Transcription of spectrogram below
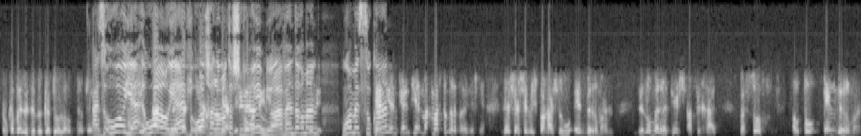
אתה מקבל את זה בגדול הרבה יותר. אז הוא האויב, הוא החלונות השבורים, יואב אנדרמן? הוא המסוכן? כן, כן, כן, כן, מה זאת אומרת רגע שנייה? זה שהשם משפחה שלו הוא אנדרמן, זה לא מרגש אף אחד. בסוף, אותו אנדרמן,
